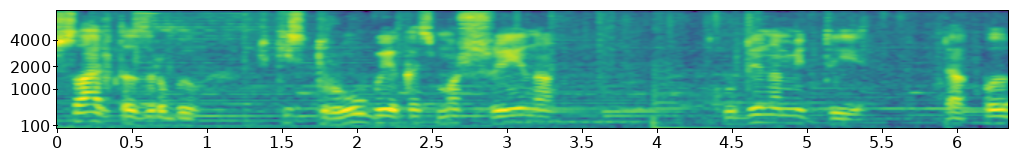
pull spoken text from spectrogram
Сальто зробив. Якісь труби, якась машина. Куди нам іти? Так, по...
